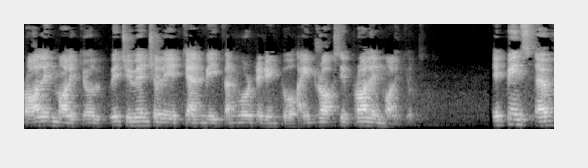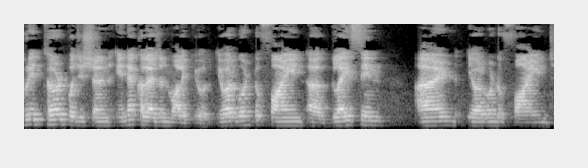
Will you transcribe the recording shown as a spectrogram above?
proline molecule which eventually it can be converted into hydroxyproline molecule. It means every third position in a collagen molecule you are going to find a glycine and you are going to find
